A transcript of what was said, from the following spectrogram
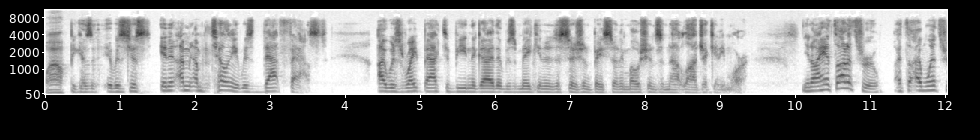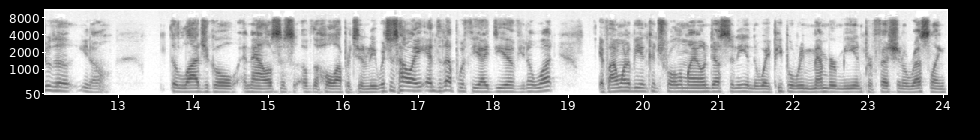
Wow! Because it was just, and I mean, I'm telling you, it was that fast. I was right back to being the guy that was making a decision based on emotions and not logic anymore you know, I had thought it through. I thought I went through the, you know, the logical analysis of the whole opportunity, which is how I ended up with the idea of, you know what, if I want to be in control of my own destiny and the way people remember me in professional wrestling,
